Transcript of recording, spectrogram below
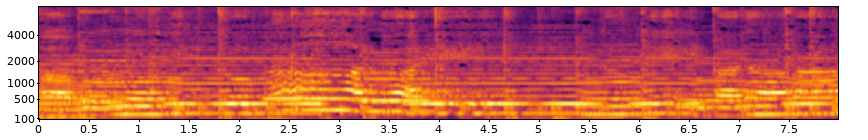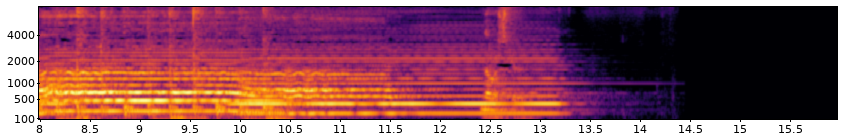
Amun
